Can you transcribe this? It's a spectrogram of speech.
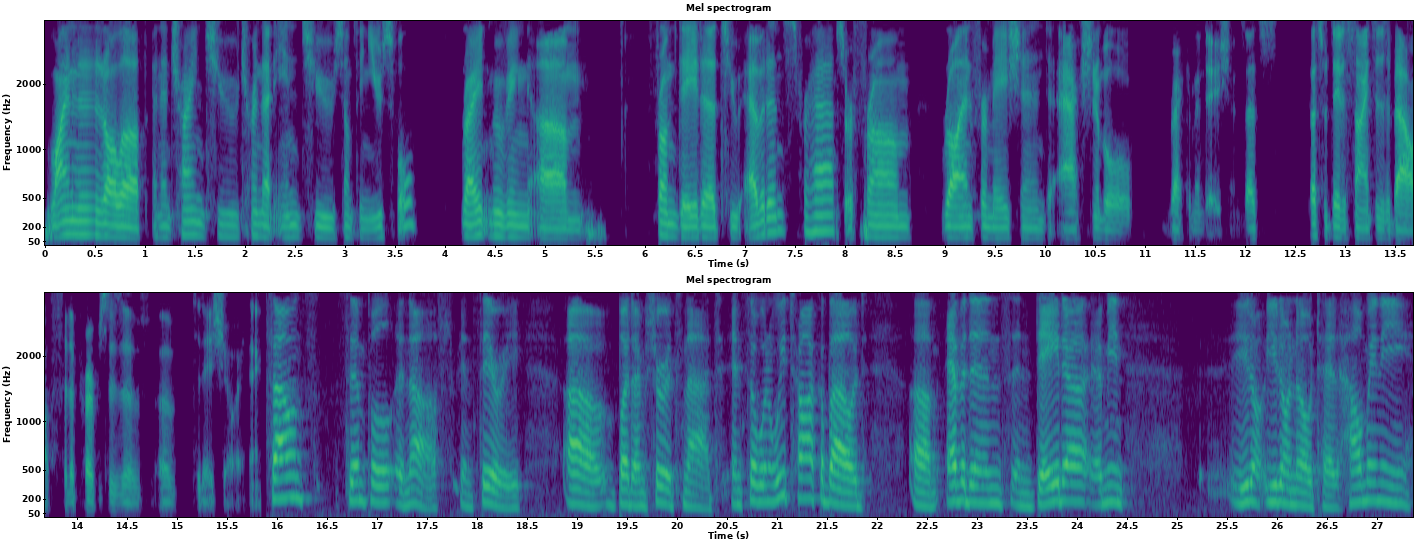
lining it all up, and then trying to turn that into something useful, right? Moving um, from data to evidence, perhaps, or from raw information to actionable recommendations. That's that's what data science is about for the purposes of, of today's show, I think. Sounds simple enough in theory, uh, but I'm sure it's not. And so when we talk about um, evidence and data, I mean, you don't you don't know, Ted, how many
